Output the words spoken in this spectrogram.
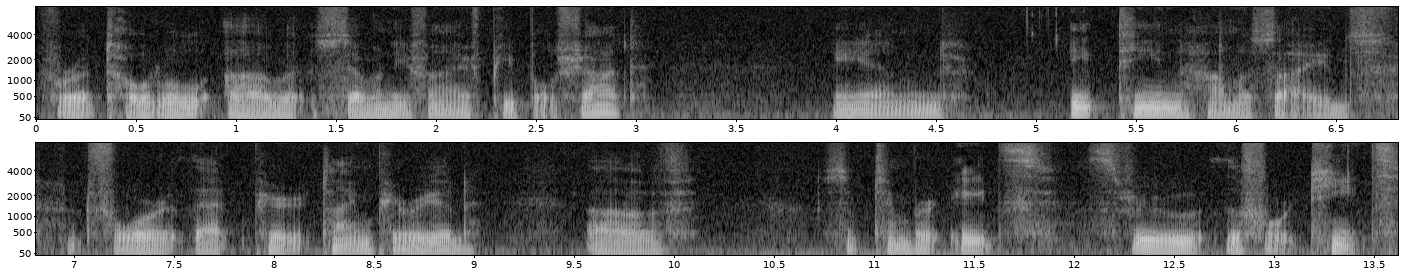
for a total of 75 people shot and 18 homicides for that time period of September 8th through the 14th.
